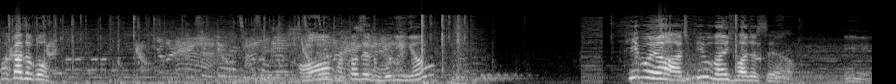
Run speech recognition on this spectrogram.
바꿔서 고. 상태와 증상을 어, 바꿔서 해도 못 이겨? 피부요. 아주 피부 많이 좋아졌어요. 예.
